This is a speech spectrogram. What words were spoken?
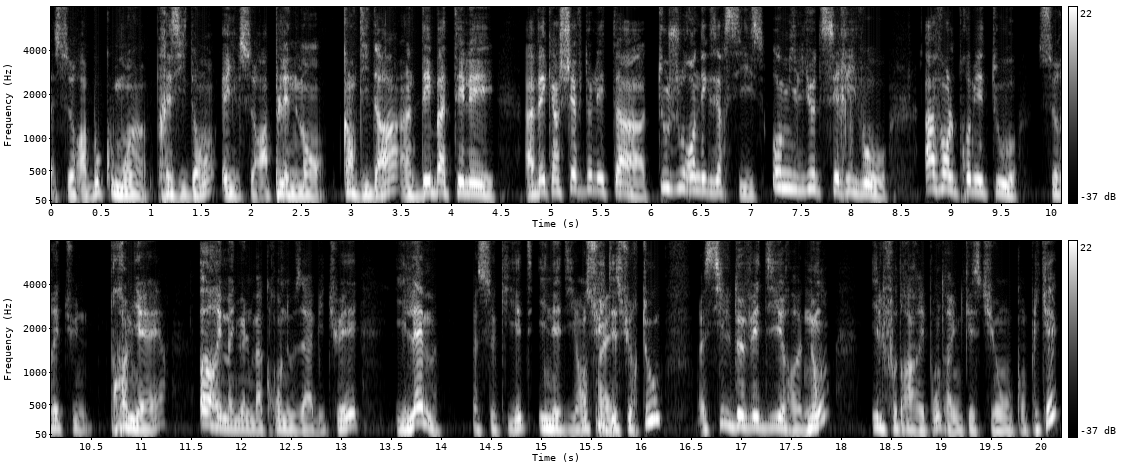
euh, sera beaucoup moins président et il sera pleinement candidat. Un débat télé avec un chef de l'État toujours en exercice au milieu de ses rivaux avant le premier tour serait une première. Or, Emmanuel Macron nous a habitués. Il aime ce qui est inédit. Ensuite ouais. et surtout, s'il devait dire non, il faudra répondre à une question compliquée.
